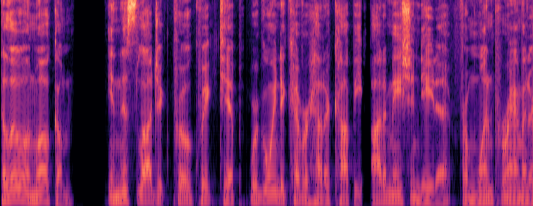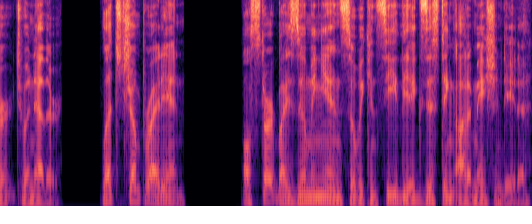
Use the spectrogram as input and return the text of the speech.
Hello and welcome. In this Logic Pro quick tip, we're going to cover how to copy automation data from one parameter to another. Let's jump right in. I'll start by zooming in so we can see the existing automation data.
